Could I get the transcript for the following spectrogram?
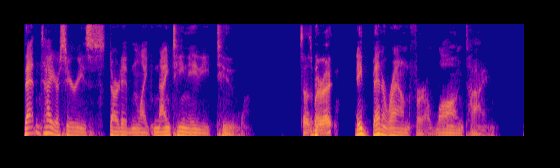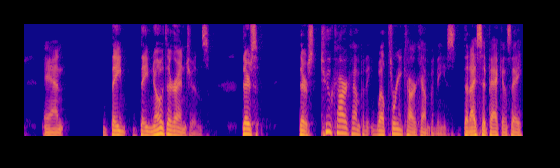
that entire series started in like 1982. Sounds about right. They've been around for a long time. And they they know their engines. There's there's two car company, well, three car companies that I sit back and say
